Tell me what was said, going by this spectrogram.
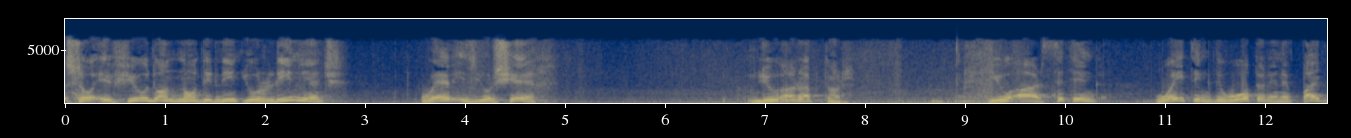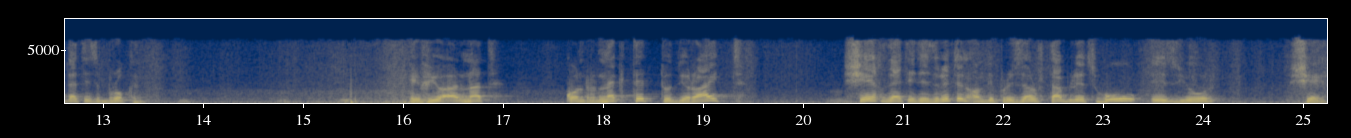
so if you don't know the your lineage, where is your sheikh? You are after. You are sitting, waiting the water in a pipe that is broken if you are not connected to the right sheikh that it is written on the preserved tablets who is your sheikh?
